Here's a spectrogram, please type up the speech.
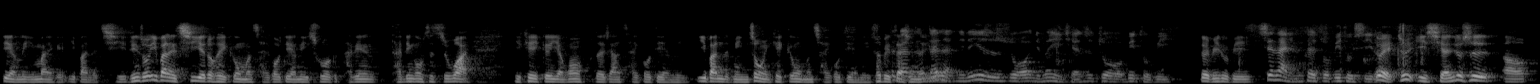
电力卖给一般的企业，听说一般的企业都可以跟我们采购电力，除了台电台电公司之外，也可以跟阳光伏特家采购电力，一般的民众也可以跟我们采购电力，特别再生能源。等等，你的意思是说，你们以前是做 B to B？对 B to B。现在你们可以做 B to C 了。对，就是以前就是呃。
